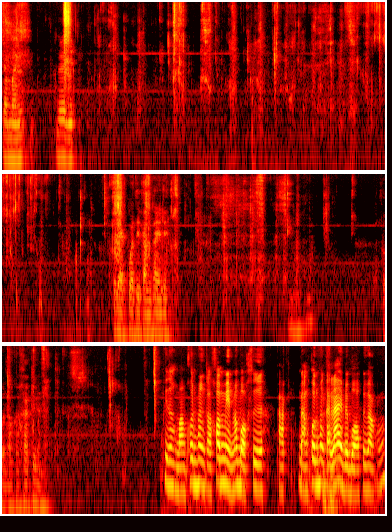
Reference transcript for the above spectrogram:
จะเหมือนเลือดยิดก็แดกกลัวติตำไทยดิอืมส่วนเอาคาคาขึ้นพี่น้องบางคนเพิ่นก็คอมเมนต์มาบอกซื้อ พักบางคนเพิ่นก็ไล่ไปบอกไปบอกว่า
